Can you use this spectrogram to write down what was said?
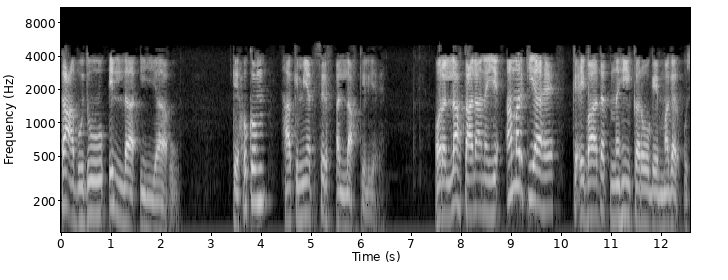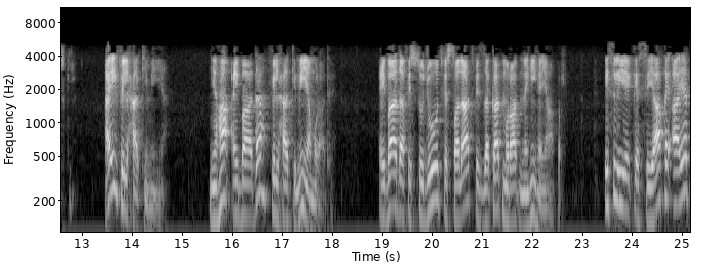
تعبدو اللہ کہ حکم حاکمیت صرف اللہ کے لیے ہے۔ اور اللہ تعالی نے یہ امر کیا ہے کہ عبادت نہیں کرو گے مگر اس کی۔ ای فی الحاکمیہ۔ یہاں عبادہ فی الحاکمیہ مراد ہے۔ عبادہ فی السجود، فی الصلاة، فی الزکات مراد نہیں ہے یہاں پر۔ اس لیے کہ سیاق آیت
